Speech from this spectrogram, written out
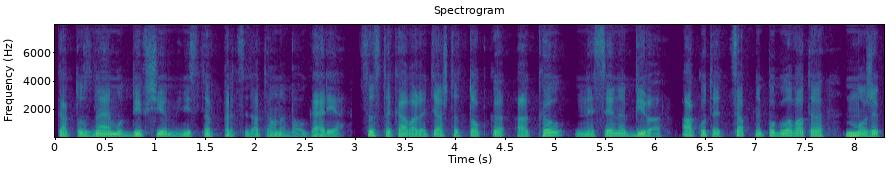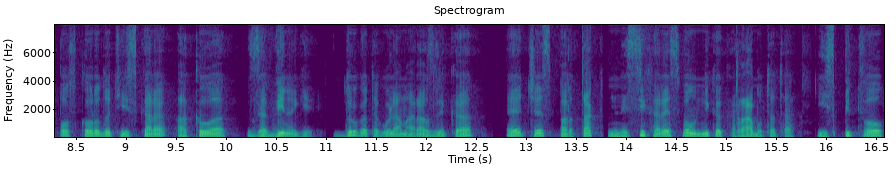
както знаем от бившия министър-председател на България. С такава летяща топка акъл не се набива. Ако те цапне по главата, може по-скоро да ти изкара акъла за винаги. Другата голяма разлика е, че Спартак не си харесвал никак работата. Изпитвал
